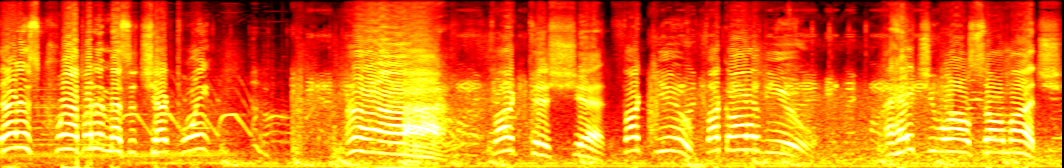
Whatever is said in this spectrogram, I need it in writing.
That is crap. I didn't miss a checkpoint. Ah, fuck this shit. Fuck you. Fuck all of you. I hate you all so much.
